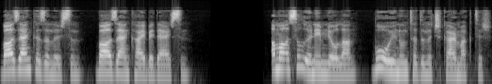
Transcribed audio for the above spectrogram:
Bazen kazanırsın, bazen kaybedersin. Ama asıl önemli olan bu oyunun tadını çıkarmaktır.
